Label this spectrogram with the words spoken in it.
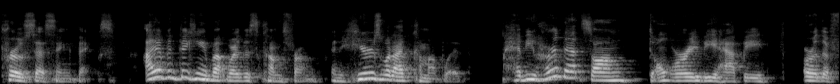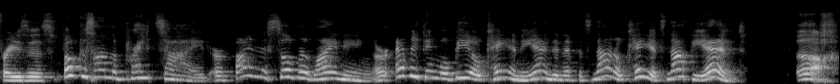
processing things. I have been thinking about where this comes from, and here's what I've come up with. Have you heard that song, Don't Worry, Be Happy? Or the phrases focus on the bright side or find the silver lining or everything will be okay in the end and if it's not okay it's not the end. Ugh.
